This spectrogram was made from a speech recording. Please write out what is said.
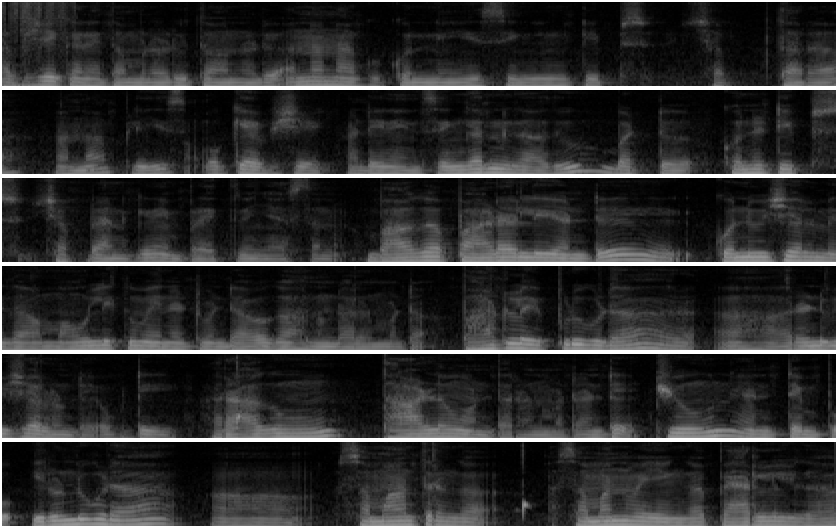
అభిషేక్ అనే తమ్ముడు అడుగుతా ఉన్నాడు. అన్న నాకు కొన్ని సింగింగ్ టిప్స్ చెప్తారా? అన్న ప్లీజ్. ఓకే అభిషేక్. అంటే నేను సింగర్ని కాదు బట్ కొన్ని టిప్స్ చెప్పడానికి నేను ప్రయత్నం చేస్తాను. బాగా పాడాలి అంటే కొన్ని విషయాల మీద మౌలికమైనటువంటి అవగాహన ఉండాలన్నమాట. పాటలో ఎప్పుడు కూడా రెండు విషయాలు ఉంటాయి. ఒకటి రాగము తాళం అంటారు అనమాట అంటే ట్యూన్ అండ్ టెంపో. ఈ రెండు కూడా సమాంతరంగా సమన్వయంగా ప్యారలల్గా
